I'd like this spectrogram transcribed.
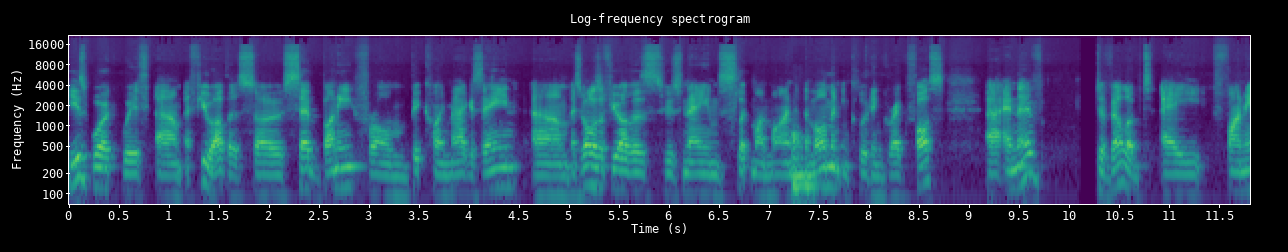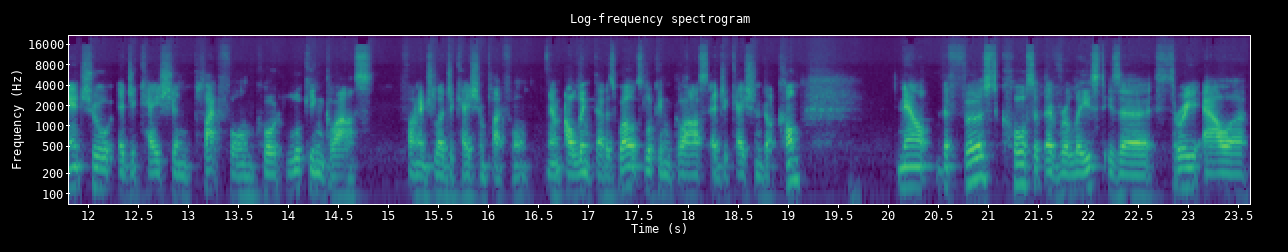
He's worked with um, a few others. So Seb Bunny from Bitcoin Magazine, um, as well as a few others whose names slip my mind at the moment, including Greg Foss. Uh, and they've developed a financial education platform called Looking Glass Financial Education Platform. I'll link that as well. It's lookingglasseducation.com. Now, the first course that they've released is a three hour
